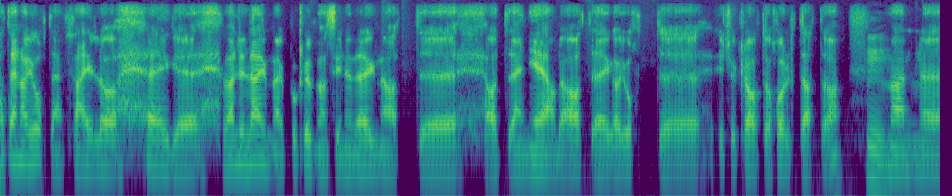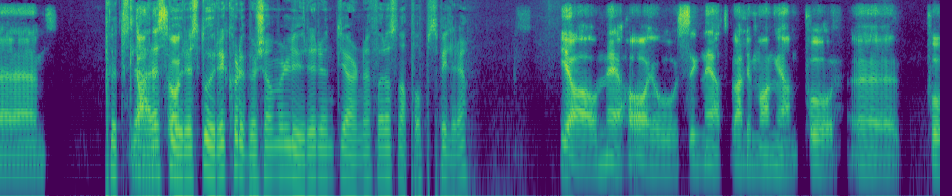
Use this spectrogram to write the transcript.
at en har gjort en feil. og Jeg er veldig lei meg på klubben sine vegne at, uh, at en gjør det. At jeg har gjort uh, ikke klart å holde dette. Mm. Men uh, Plutselig er det store, store klubber som lurer rundt hjørnet for å snappe opp spillere? Ja, og vi har jo signert veldig mange på, på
